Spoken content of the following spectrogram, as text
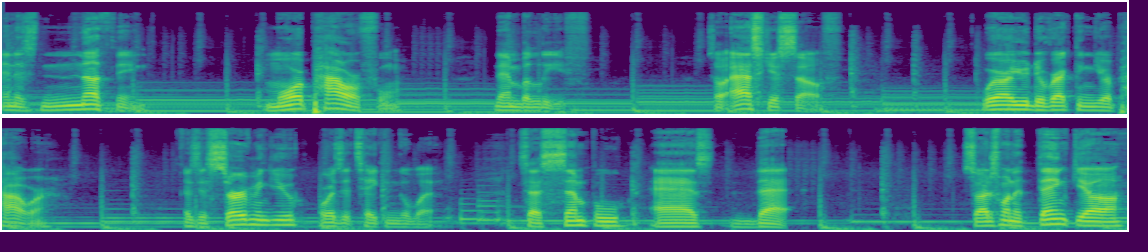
And it's nothing more powerful than belief. So ask yourself where are you directing your power? Is it serving you or is it taking away? It's as simple as that. So I just want to thank y'all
